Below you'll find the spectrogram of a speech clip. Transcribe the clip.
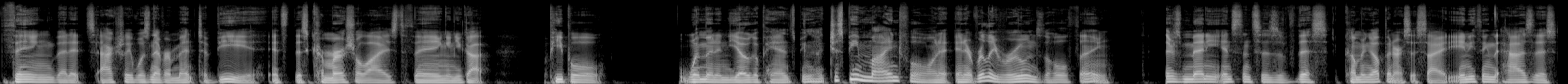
thing that it actually was never meant to be. It's this commercialized thing, and you got people women in yoga pants being like, just be mindful. And it, and it really ruins the whole thing. There's many instances of this coming up in our society. Anything that has this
